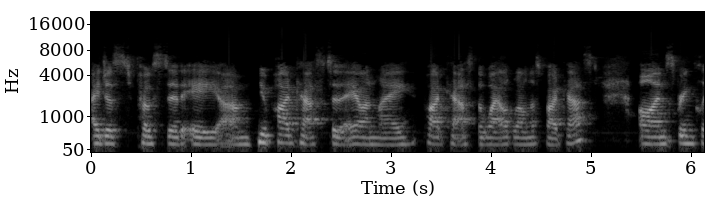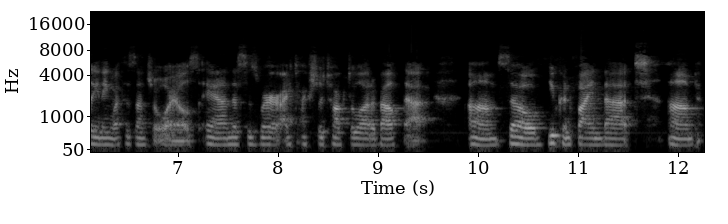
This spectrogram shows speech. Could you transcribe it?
I just posted a um, new podcast today on my podcast, the Wild Wellness Podcast, on spring cleaning with essential oils. And this is where I actually talked a lot about that. Um, so you can find that um,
